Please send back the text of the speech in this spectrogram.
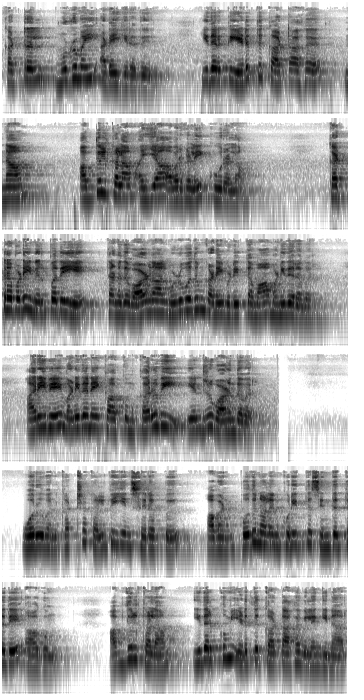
கற்றல் முழுமை அடைகிறது. இதற்கு எடுத்துக்காட்டாக நாம் அப்துல் கலாம் ஐயா அவர்களை கூறலாம். கற்றபடி நிற்பதையே தனது வாழ்நாள் முழுவதும் கடைபிடித்த மாமனிதர் அவர். அறிவே மனிதனை காக்கும் கருவி என்று வாழ்ந்தவர். ஒருவன் கற்ற கல்வியின் சிறப்பு அவன் பொதுநலன் குறித்து சிந்தித்ததே ஆகும். அப்துல் கலாம் இதற்கும் எடுத்துக்காட்டாக விளங்கினார்.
